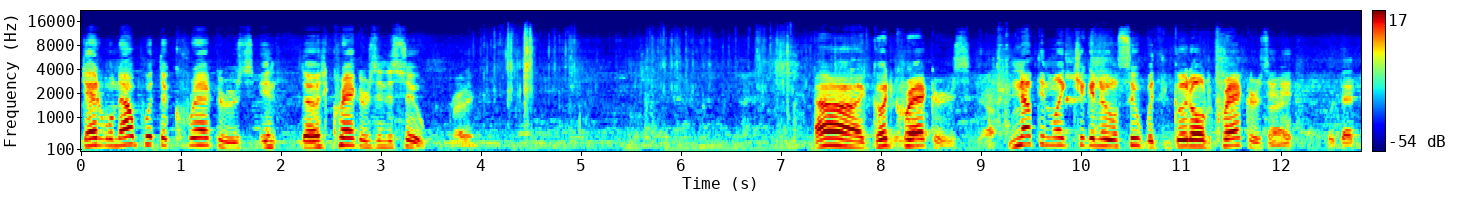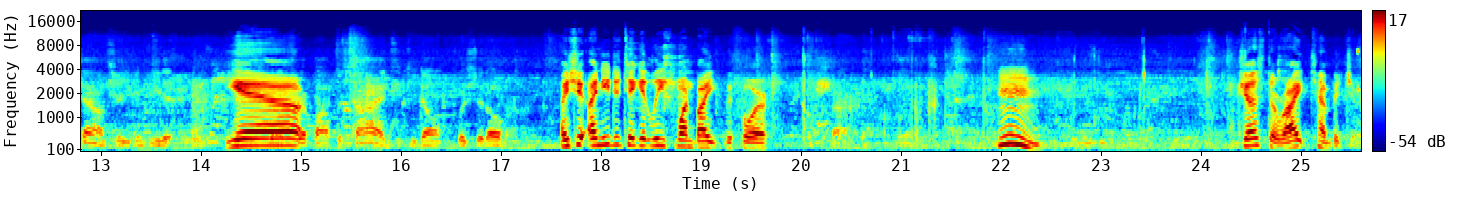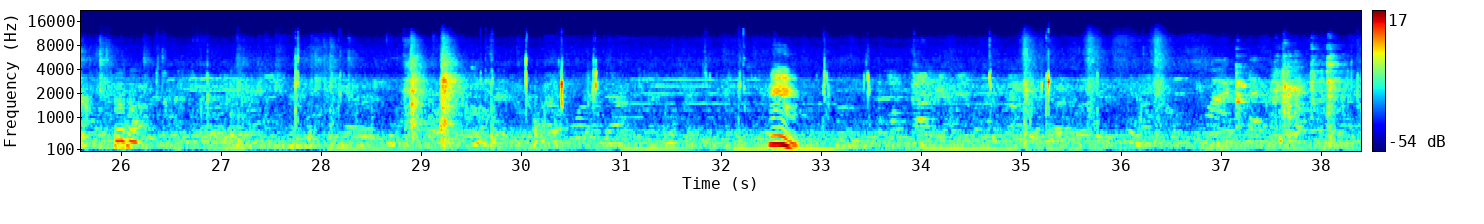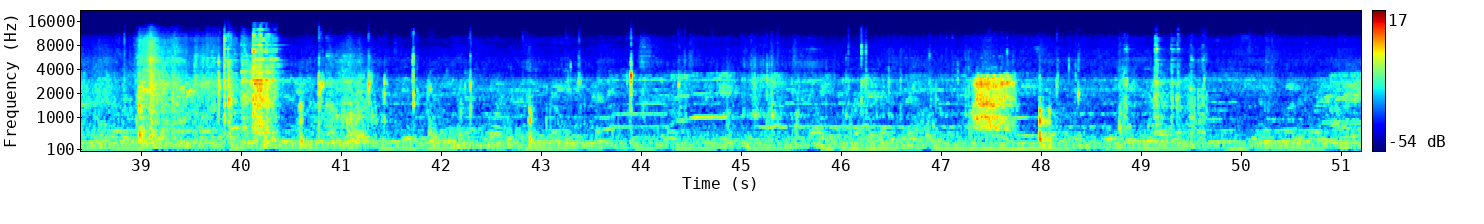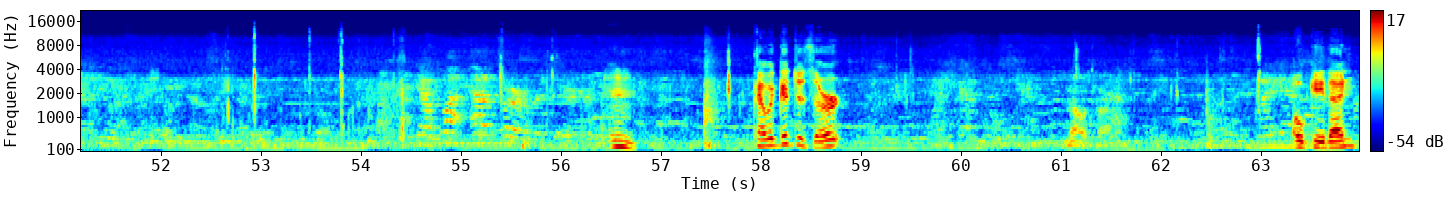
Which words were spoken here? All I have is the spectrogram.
Dad will now put the crackers in the crackers in the soup. Ready? Ah, good crackers. Yeah. Nothing like chicken noodle soup with good old crackers in it. Put that down so you can eat it. Yeah, Rip off the sides if you don't push it over. I should. I need to take at least one bite before. Hmm. Just the right temperature. Hmm. Mm. Can we get dessert? No, Tom. Okay then.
